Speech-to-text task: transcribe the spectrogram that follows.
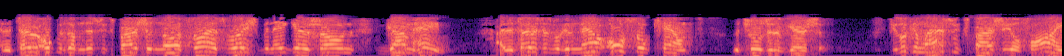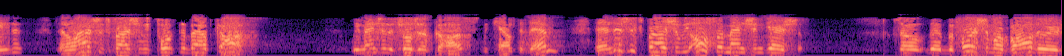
And the Torah opens up in this week's parasha, Naasas Rosh B'nei Gershon Gam Heim. And the Torah says we're going to now also count the children of Gershon. If you look in last week's parasha, you'll find that in last week's parasha we talked about Kahas. We mentioned the children of Kahas, we counted them. And in this week's parasha we also mentioned Gershon. So the Meforshim are bothered,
